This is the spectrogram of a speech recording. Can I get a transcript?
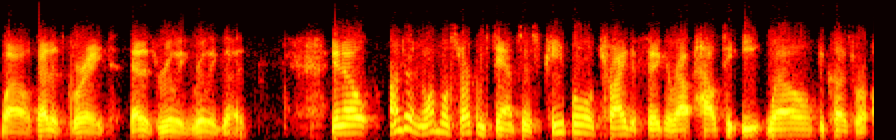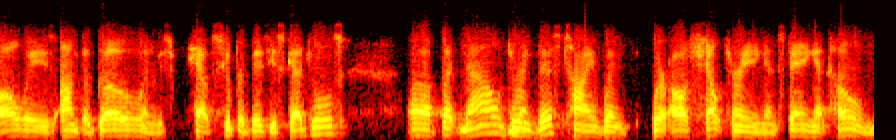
Wow, that is great. That is really, really good. You know, under normal circumstances, people try to figure out how to eat well because we're always on the go and we have super busy schedules. Uh, but now, mm-hmm. during this time when we're all sheltering and staying at home,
